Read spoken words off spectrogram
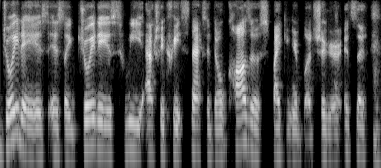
joy days is like joy days we actually create snacks that don't cause a spike in your blood sugar it's a mm.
